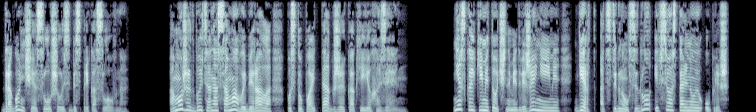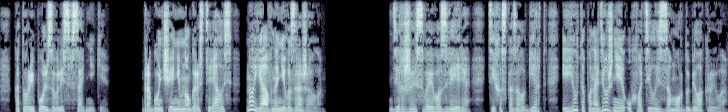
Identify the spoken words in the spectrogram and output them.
Драгончая слушалась беспрекословно. А может быть, она сама выбирала поступать так же, как ее хозяин. Несколькими точными движениями Герт отстегнул седло и всю остальную упряжь, которой пользовались всадники. Драгончая немного растерялась, но явно не возражала. «Держи своего зверя», — тихо сказал Герт, и Юта понадежнее ухватилась за морду белокрыла.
